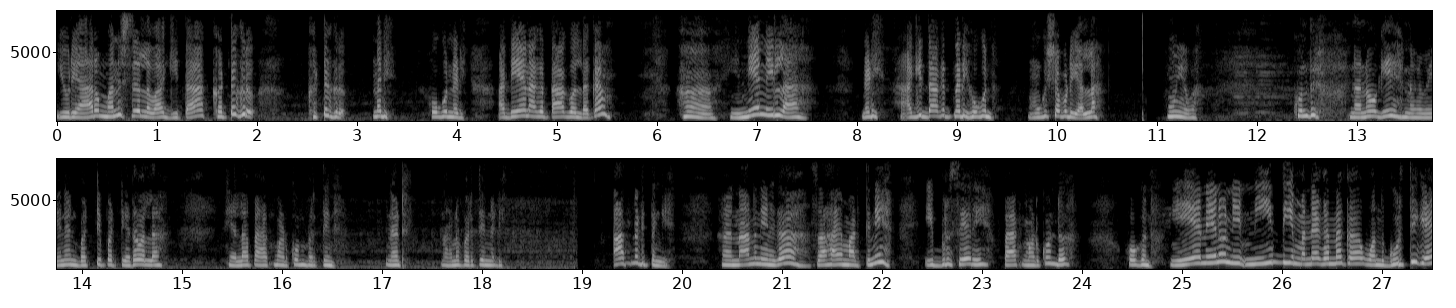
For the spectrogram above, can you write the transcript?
ಇವ್ರು ಯಾರು ಮನಸ್ಸಲ್ಲವ ಗೀತಾ? ಕಟ್ಟಗ್ರು. ಕಟ್ಟಗ್ರು. ನಡಿ, ಹೋಗು ನಡಿ. ಅದೇನಾಗತ್ತೆ ಆಗೋಲ್ದಾಗ ಹಾಂ, ಇನ್ನೇನಿಲ್ಲ. ನಡಿ ಆಗಿದ್ದಾಗತ್ತೆ ನಡಿ, ಹೋಗುನ್. ಮುಗಿಸಬಿಡಿ ಅಲ್ಲ ಹ್ಞೂ ಯವ್ವ. ಕುಂದ್ರಿ, ನಾನು ಹೋಗಿ ನಾನು ಏನೇನು ಬಟ್ಟೆ ಪಟ್ಟಿ ಅದಾವಲ್ಲ, ಎಲ್ಲ ಪ್ಯಾಕ್ ಮಾಡ್ಕೊಂಡು ಬರ್ತೀನಿ. ನಡಿ ನಾನು ಬರ್ತೀನಿ ನಡಿ. ಆತ್ ನಡಿ ತಂಗಿ. ನಾನು ನಿನಗೆ ಸಹಾಯ ಮಾಡ್ತೀನಿ. ಇಬ್ಬರು ಸೇರಿ ಪ್ಯಾಕ್ ಮಾಡ್ಕೊಂಡು ಹೋಗೋಣ. ಏನೇನೋ ನೀ, ನೀತಿ ಮನ್ಯಾಗ ಅನ್ನಕ ಒಂದು ಗುರ್ತಿಗೆ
